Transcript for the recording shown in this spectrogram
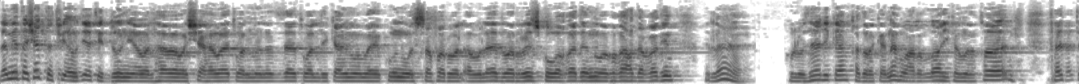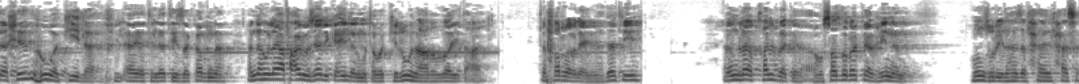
لم يتشتت في أودية الدنيا والهوى والشهوات والملذات واللكان وما يكون والسفر والأولاد والرزق وغدا وبعد غد. لا كل ذلك قد ركنه على الله كما قال فاتخذه وكيلا في الآية التي ذكرنا أنه لا يفعل ذلك إلا المتوكلون على الله تعالى. تفرغ لعبادته أملأ قلبك أو صدرك غنى. انظر إلى هذا الحال الحسن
